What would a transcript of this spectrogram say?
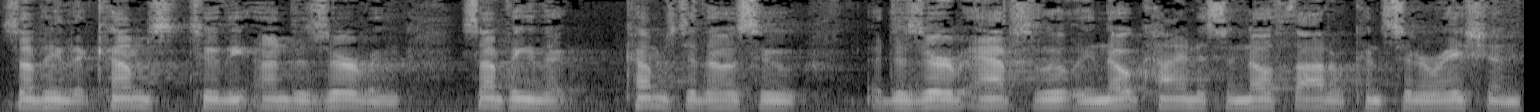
Something that comes to the undeserving, something that comes to those who deserve absolutely no kindness and no thought of consideration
